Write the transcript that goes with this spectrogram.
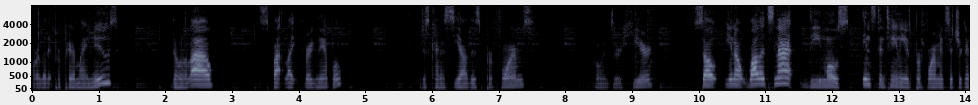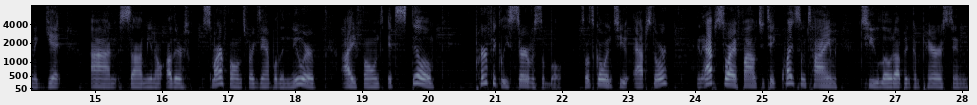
or let it prepare my news. Don't allow. Spotlight, for example. Just kind of see how this performs. Going through here. So, you know, while it's not the most instantaneous performance that you're going to get on some, you know, other smartphones, for example, the newer iPhones, it's still perfectly serviceable. So let's go into App Store. An App Store, I found to take quite some time to load up in comparison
